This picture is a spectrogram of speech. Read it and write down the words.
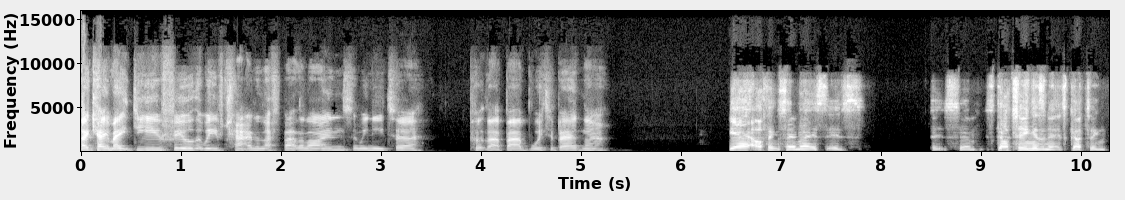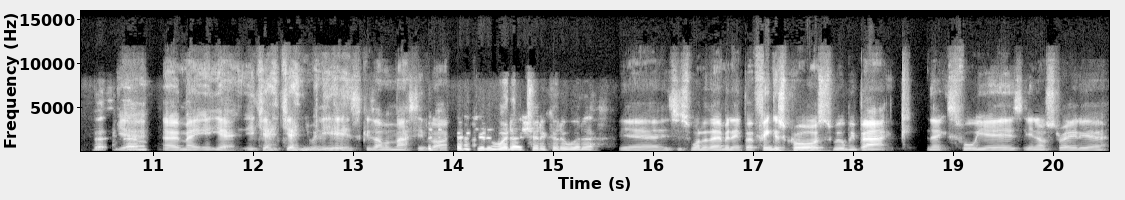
Okay, mate. Do you feel that we've chatted enough about the Lions and we need to put that bad boy to bed now? Yeah, I think so, mate. It's it's it's, um, it's gutting, isn't it? It's gutting, but yeah, um, no, mate. Yeah, it genuinely is because I'm a massive. Shoulda, coulda, woulda. Shoulda, coulda, woulda. Yeah, it's just one of them, in it. But fingers crossed, we'll be back next four years in Australia.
